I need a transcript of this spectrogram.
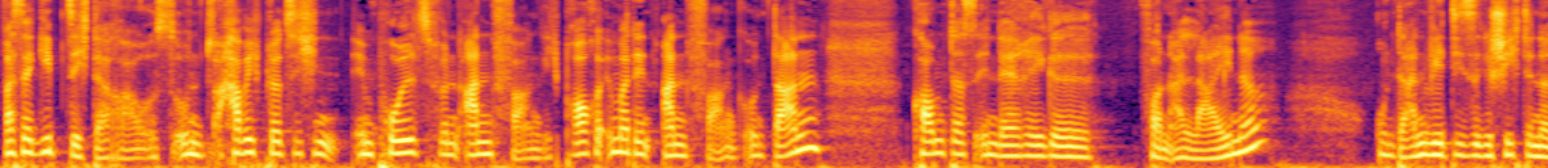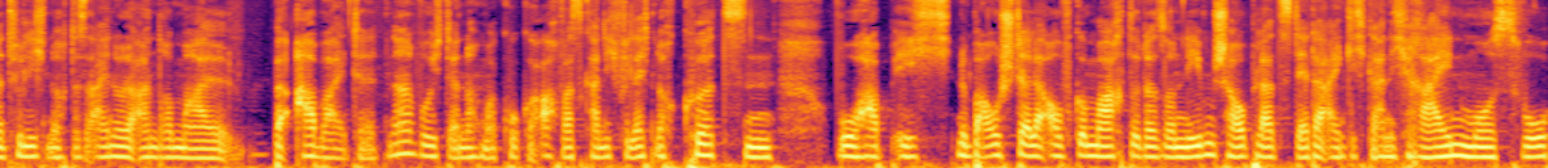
was ergibt sich daraus? Und habe ich plötzlich einen Impuls für einen Anfang. Ich brauche immer den Anfang. Und dann kommt das in der Regel von alleine und dann wird diese Geschichte natürlich noch das ein oder andere Mal bearbeitet, ne? wo ich dann nochmal gucke, ach, was kann ich vielleicht noch kürzen? Wo habe ich eine Baustelle aufgemacht oder so einen Nebenschauplatz, der da eigentlich gar nicht rein muss? Wo,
